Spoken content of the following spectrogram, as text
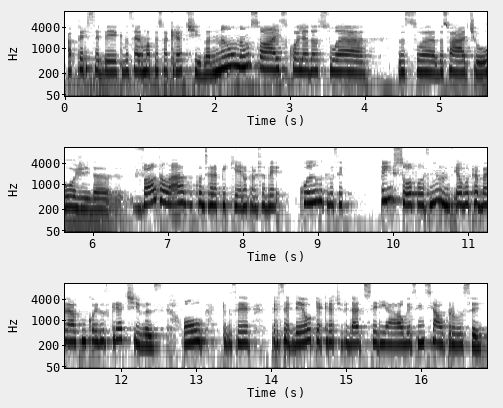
a perceber que você era uma pessoa criativa. Não, não só a escolha da sua, da sua, da sua arte hoje. Da... Volta lá quando você era pequeno, eu quero saber quando que você pensou, falou assim, hum, eu vou trabalhar com coisas criativas. Ou que você percebeu que a criatividade seria algo essencial para você.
